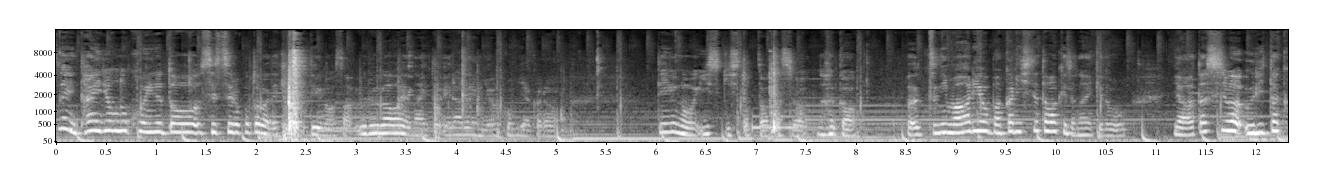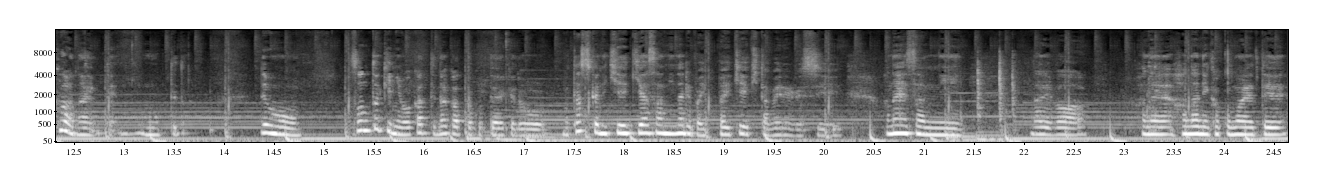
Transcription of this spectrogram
常に大量の子犬と接することができるっていうのはさ売る側じゃないと得られる喜びやからっていうのを意識しとった私は。なんか別に周りをバカにしてたわけじゃないけどいや私は売りたくはないみたいに思ってた。でもその時に分かってなかったことやけど、まあ、確かにケーキ屋さんになればいっぱいケーキ食べれるし花屋さんになれば花花に囲まれて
